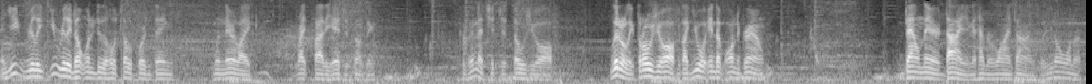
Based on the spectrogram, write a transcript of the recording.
And you really you really don't want to do the whole teleporting thing when they're like right by the edge or something. Cause then that shit just throws you off. Literally throws you off. It's like you will end up on the ground. Down there dying and having a rewind time. So you don't want to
